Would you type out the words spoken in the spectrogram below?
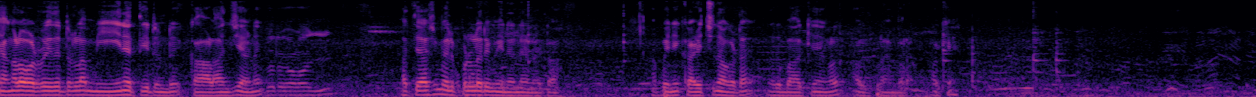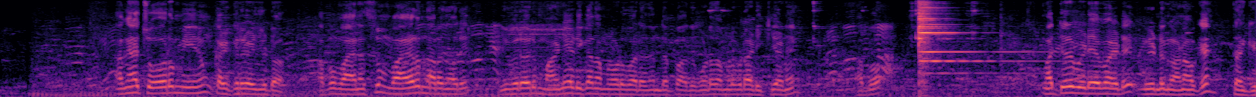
ഞങ്ങൾ ഓർഡർ ചെയ്തിട്ടുള്ള മീൻ എത്തിയിട്ടുണ്ട്. കാളാഞ്ചിയാണ്. അത്യാവശ്യം വലുപ്പമുള്ളൊരു മീൻ തന്നെയാണ് കേട്ടോ അപ്പോൾ ഇനി കഴിച്ചു നോക്കട്ടെ. ഒരു ബാക്കി ഞങ്ങൾ അഭിപ്രായം പറയാം ഓക്കെ അങ്ങനെ ചോറും മീനും കഴിക്കൽ കഴിഞ്ഞിട്ടോ? അപ്പോൾ മനസ്സും വയറും നിറഞ്ഞാൽ ഇവരൊരു മണി അടിക്കാൻ നമ്മളോട് പറയുന്നുണ്ട്. അപ്പോൾ അതുകൊണ്ട് നമ്മളിവിടെ അടിക്കുകയാണ്. അപ്പോൾ മറ്റൊരു വീഡിയോ ആയിട്ട് വീണ്ടും കാണാം. ഓക്കെ താങ്ക്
